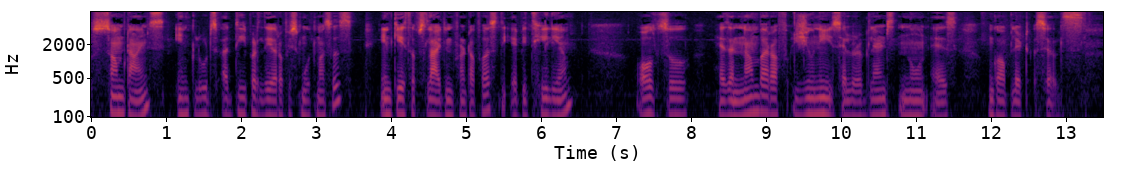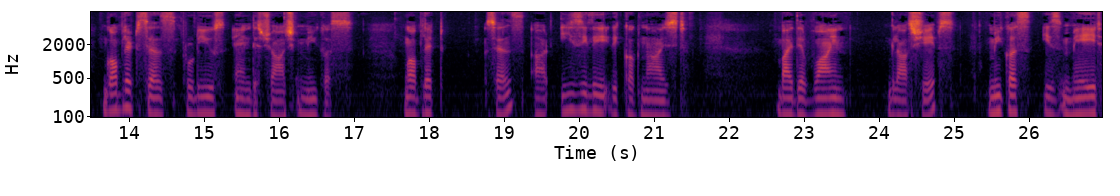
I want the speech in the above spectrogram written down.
sometimes includes a deeper layer of smooth muscles. In case of slide in front of us, the epithelium also has a number of unicellular glands known as goblet cells. Goblet cells produce and discharge mucus. Goblet cells are easily recognized by their wine glass shapes. Mucus is made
